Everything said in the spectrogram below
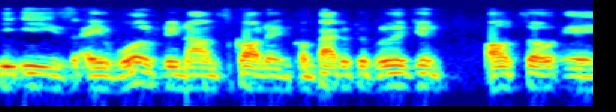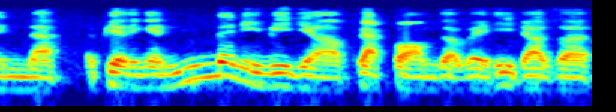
He is a world-renowned scholar in comparative religion, also in uh, appearing in many media platforms uh, where he does uh,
